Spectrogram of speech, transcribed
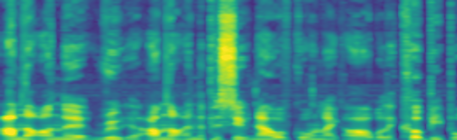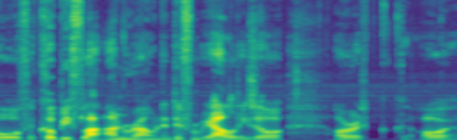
I'm not on the route. I'm not in the pursuit now of going like, oh, well, it could be both. It could be flat and round in different realities, or, or, or.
